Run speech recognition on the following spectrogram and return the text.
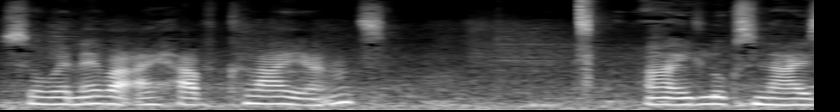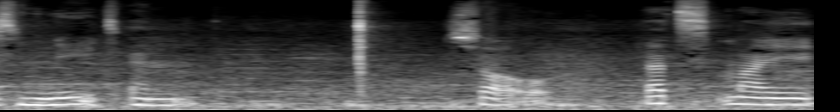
So whenever I have clients uh, it looks nice neat and so that's my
